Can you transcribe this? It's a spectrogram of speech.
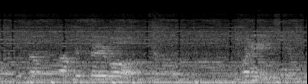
Hit the fucking table. 2018. Twenty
